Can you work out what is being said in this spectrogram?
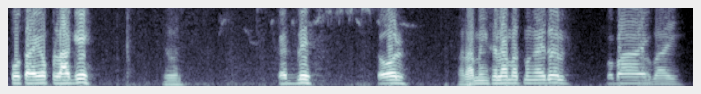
po tayo palagi. Yun. God bless to all. Maraming salamat mga idol. Bye-bye. Bye-bye.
